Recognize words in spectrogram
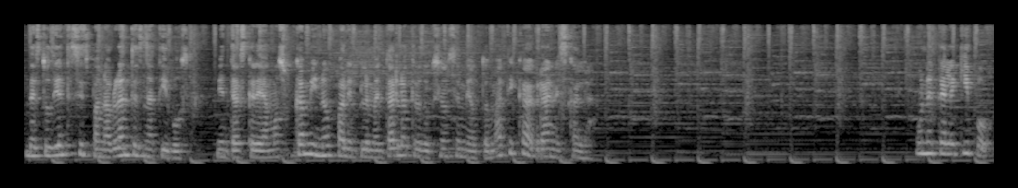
de estudiantes hispanohablantes nativos, mientras creamos un camino para implementar la traducción semiautomática a gran escala. Únete al equipo.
